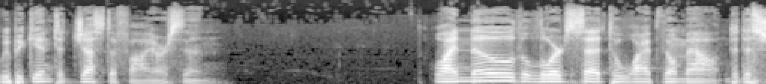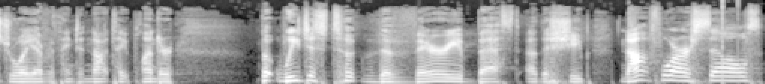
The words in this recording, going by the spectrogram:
we begin to justify our sin. Well, I know the Lord said to wipe them out, to destroy everything, to not take plunder, but we just took the very best of the sheep, not for ourselves,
